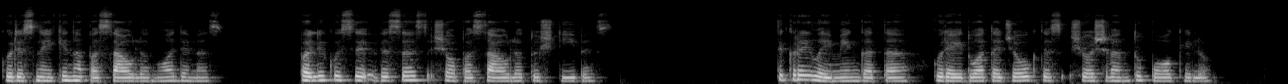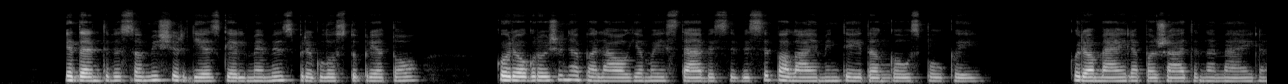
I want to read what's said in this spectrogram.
kuris naikina pasaulio nuodėmes, palikusi visas šio pasaulio tuštybės. Tikrai laiminga ta, kuriai duota džiaugtis šiuo šventu pokeliu idant visomis širdies gelmėmis priglustų prie to, kurio grožiu nepaliaujamai stebisi visi palaimintieji dangaus pulkai, kurio meilė pažadina meilę,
